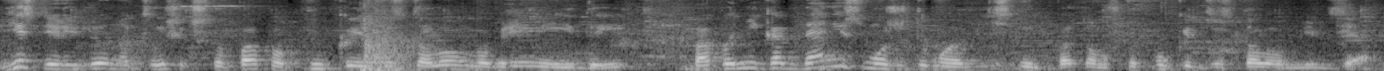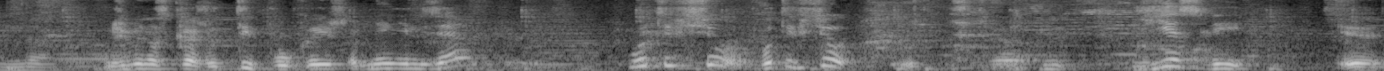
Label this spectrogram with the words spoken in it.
Если ребенок слышит, что папа пукает за столом во время еды, папа никогда не сможет ему объяснить потом, что пукать за столом нельзя. Да. Ребенок скажет, ты пукаешь, а мне нельзя. Вот и все. Вот и все. Если, э,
